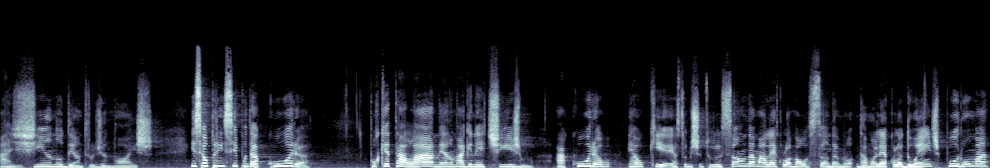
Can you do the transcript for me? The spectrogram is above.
agindo dentro de nós. Isso é o princípio da cura. Porque está lá né, no magnetismo. A cura é o quê? É a substituição da molécula malsã, da, da molécula doente, por uma,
